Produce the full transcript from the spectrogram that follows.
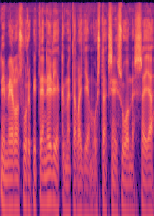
niin meillä on suurin piirtein 40 lajia muistaakseni Suomessa ja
